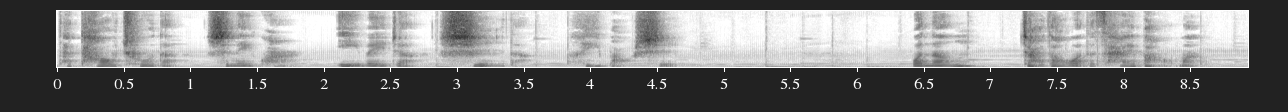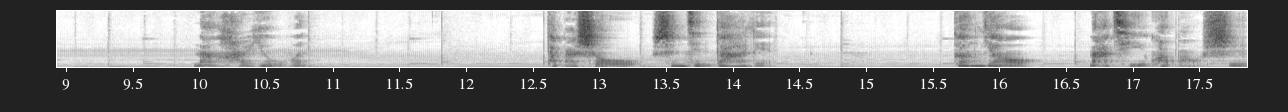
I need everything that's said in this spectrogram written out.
他掏出的是那块意味着是的。黑宝石，我能找到我的财宝吗？男孩又问。他把手伸进搭链，刚要拿起一块宝石，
